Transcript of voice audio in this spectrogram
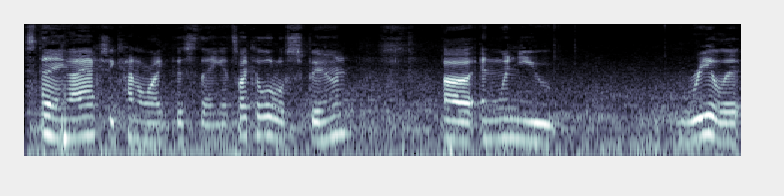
This thing, I actually kind of like this thing. It's like a little spoon, uh, and when you reel it,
